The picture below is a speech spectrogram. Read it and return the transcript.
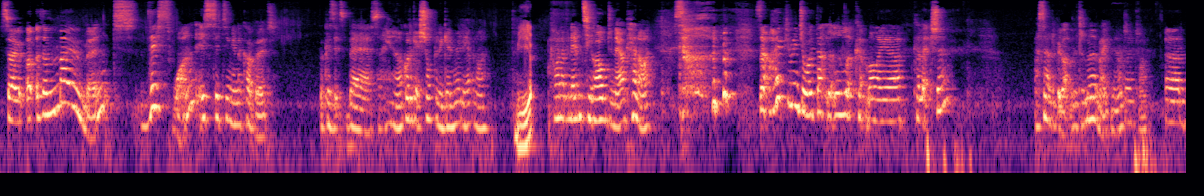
So at the moment, this one is sitting in a cupboard because it's bare. So you know I've got to get shopping again, really, haven't I? Yep. Can't have an empty holder now, can I? So, so I hope you enjoyed that little look at my uh, collection. I sound a bit like the Little Mermaid now, don't I? Um,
